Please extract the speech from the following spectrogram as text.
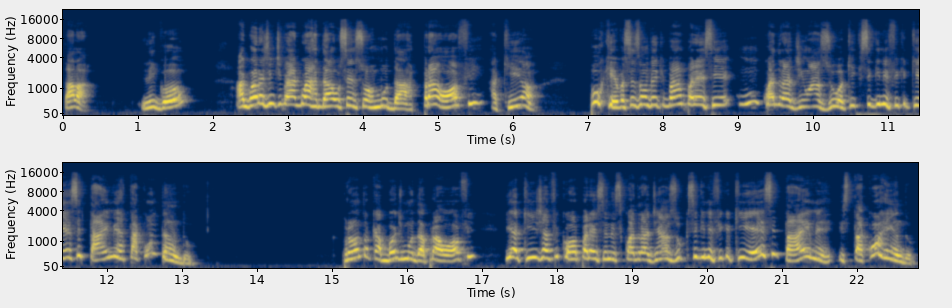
Tá lá ligou. Agora a gente vai aguardar o sensor mudar para off, aqui, ó. Porque vocês vão ver que vai aparecer um quadradinho azul aqui, que significa que esse timer está contando. Pronto, acabou de mudar para off. E aqui já ficou aparecendo esse quadradinho azul, que significa que esse timer está correndo.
